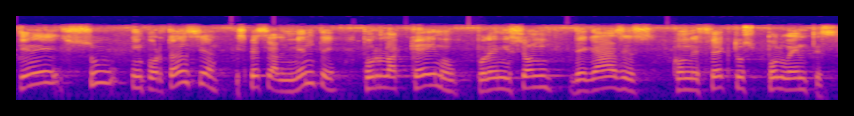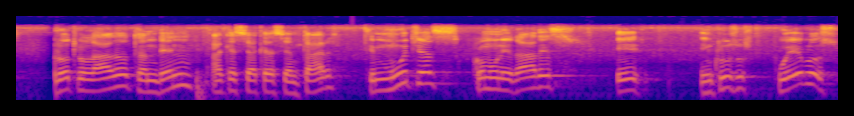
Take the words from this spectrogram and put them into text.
tienen su importancia, especialmente por la quema, por la emisión de gases con efectos poluentes. Por otro lado, también hay que se acrecentar que muchas comunidades e incluso pueblos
